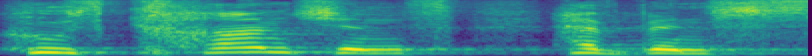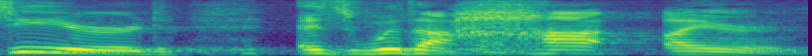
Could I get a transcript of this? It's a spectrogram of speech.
whose conscience have been seared as with a hot iron.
